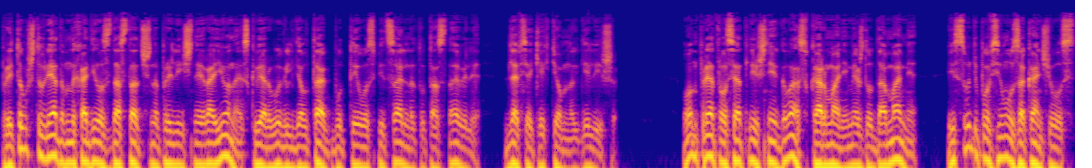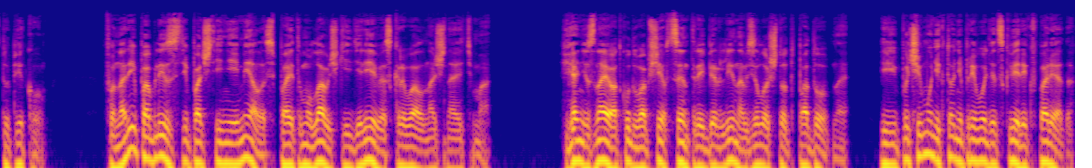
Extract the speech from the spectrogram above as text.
При том, что рядом находились достаточно приличные районы, сквер выглядел так, будто его специально тут оставили для всяких темных делишек. Он прятался от лишних глаз в кармане между домами и, судя по всему, заканчивался тупиком. Фонари поблизости почти не имелось, поэтому лавочки и деревья скрывала ночная тьма. Я не знаю, откуда вообще в центре Берлина взялось что-то подобное. И почему никто не приводит скверик в порядок.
